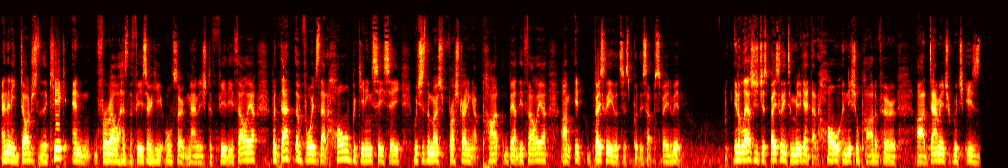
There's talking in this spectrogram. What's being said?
and then he dodged the kick, and Ferael has the fear, so he also managed to fear the Athalia. But that avoids that whole beginning CC, which is the most frustrating part about the Athalia. Um, it basically, let's just put this up to speed a bit it allows you just basically to mitigate that whole initial part of her uh, damage, which is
